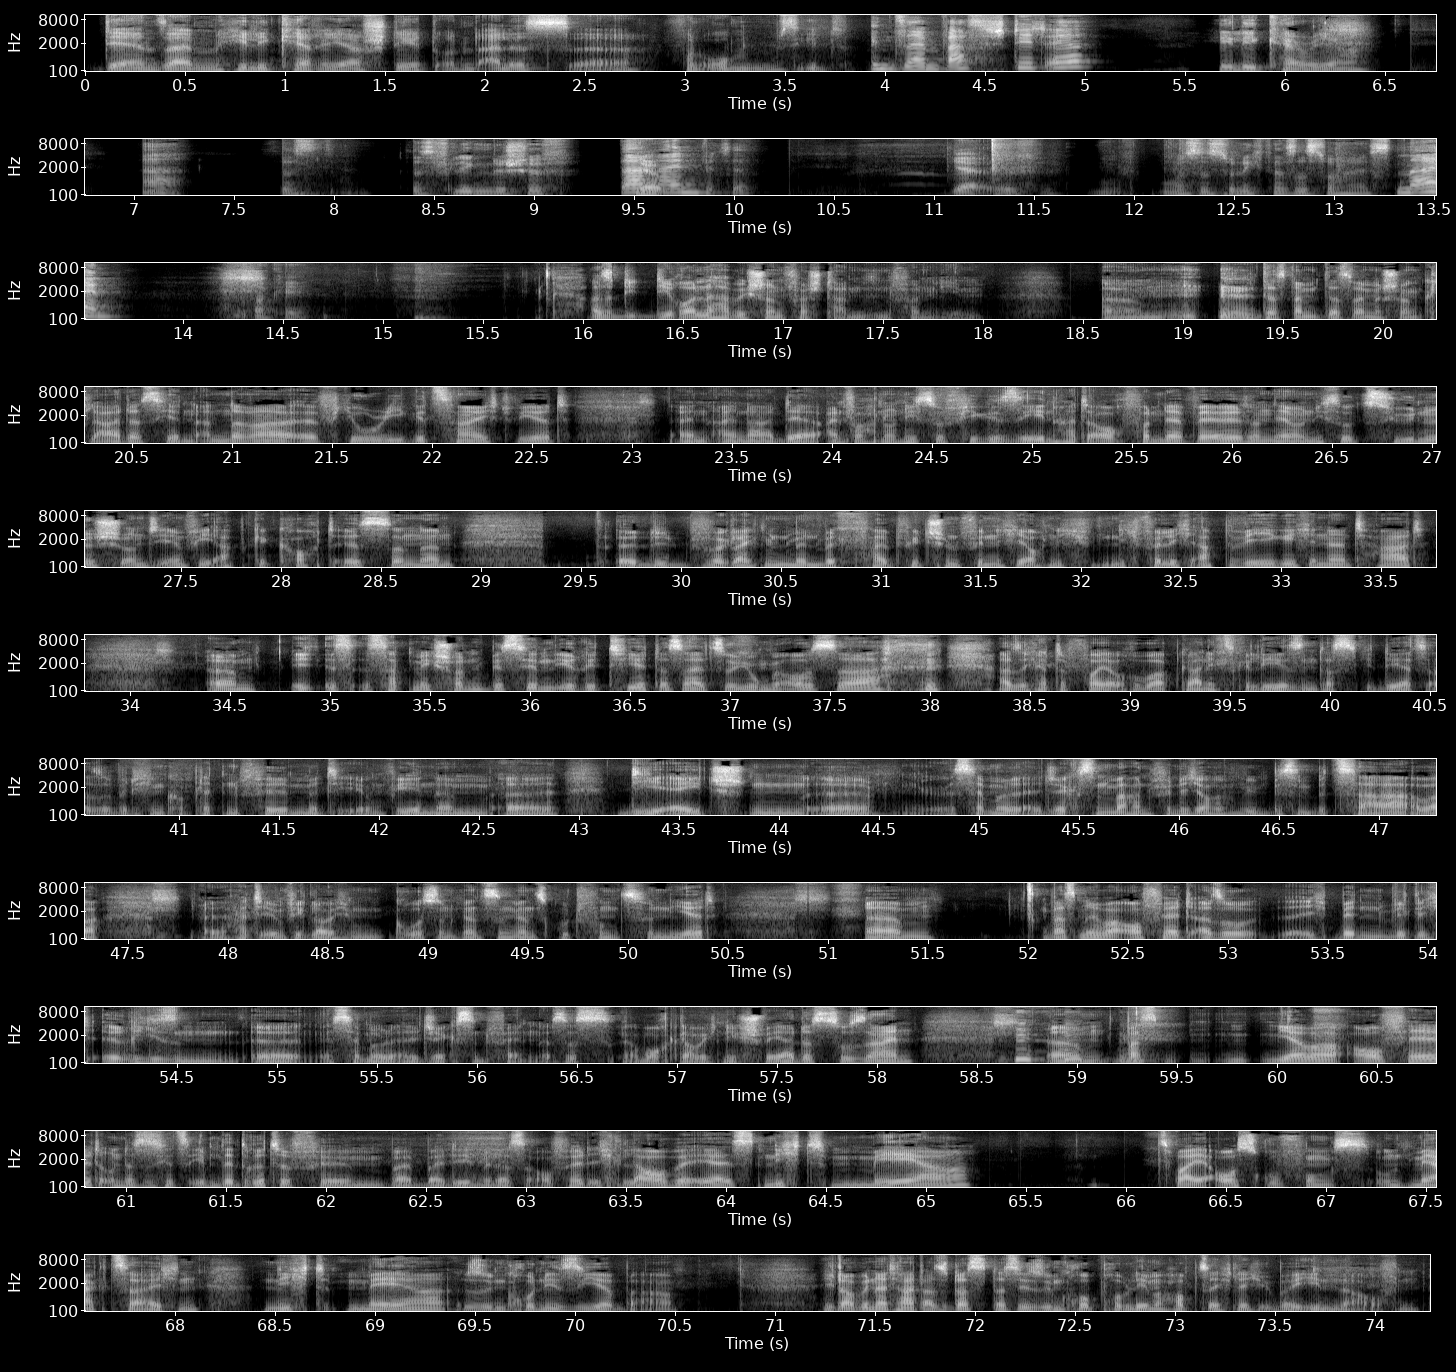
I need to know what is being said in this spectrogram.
der in seinem Helicarrier steht und alles äh, von oben sieht. In seinem was steht er? Helicarrier. Ah. Das, das fliegende Schiff. Da ja. rein, bitte. Ja, äh, wusstest du nicht, dass es so heißt? Nein. Okay. Also die, die Rolle habe ich schon verstanden von ihm. Ähm, das, war, das war mir schon klar, dass hier ein anderer äh, Fury gezeigt wird. Ein, einer, der einfach noch nicht so viel gesehen hat, auch von der Welt und der noch nicht so zynisch und irgendwie abgekocht ist, sondern äh, den Vergleich mit, mit Pulp Fiction finde ich auch nicht, nicht völlig abwegig in der Tat. Ähm, ich, es, es hat mich schon ein bisschen irritiert, dass er halt so jung aussah. Also ich hatte vorher auch überhaupt gar nichts gelesen, dass die jetzt also wirklich einen kompletten Film mit irgendwie einem äh, de-ageden äh, Samuel L. Jackson machen, finde ich auch irgendwie ein bisschen bizarr, aber äh, hat irgendwie, glaube ich, im Großen und Ganzen ganz gut funktioniert. Ähm, was mir aber auffällt, also ich bin wirklich riesen äh, Samuel L. Jackson Fan. Das ist aber auch, glaube ich, nicht schwer, das zu sein. ähm, was mir aber auffällt, und das ist jetzt eben der dritte Film, bei, bei dem mir das auffällt, ich glaube, er ist nicht mehr zwei Ausrufungs- und Merkzeichen, nicht mehr synchronisierbar. Ich glaube in der Tat also, dass, dass die Synchro-Probleme hauptsächlich über ihn laufen.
